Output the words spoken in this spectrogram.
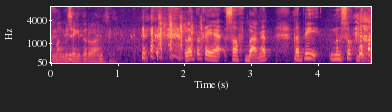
Emang bisa gitu doang sih. lo tuh kayak soft banget tapi nusuk gitu.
